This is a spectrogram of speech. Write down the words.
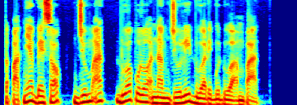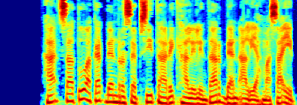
Tepatnya besok, Jumat, 26 Juli 2024. H1 akad dan resepsi Tarik Halilintar dan Aliyah Masaid,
